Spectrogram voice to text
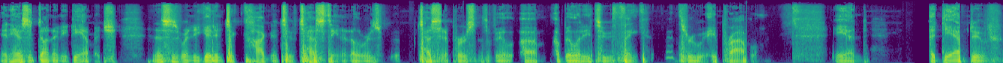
and has it done any damage? And this is when you get into cognitive testing. In other words, testing a person's avail- um, ability to think through a problem. And adaptive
